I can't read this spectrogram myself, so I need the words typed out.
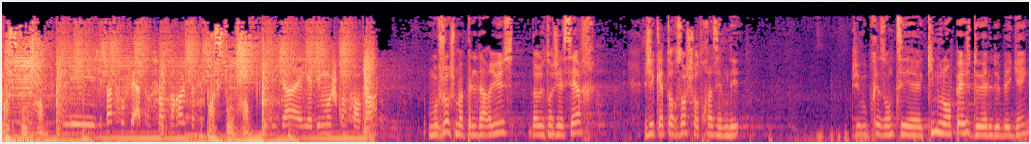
Passe ton rap, J'ai pas trop fait attention aux paroles parce passe ton rap. que déjà, il y a des mots que je comprends pas. Bonjour, je m'appelle Darius, Darius Dangesser. J'ai 14 ans, je suis en 3ème D. Je vais vous présenter euh, Qui nous l'empêche de L2B Gang.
